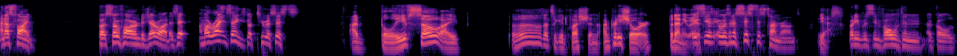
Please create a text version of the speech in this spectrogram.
And that's fine. But so far under Gerrard, is it? Am I right in saying he's got two assists? I believe so. I oh, that's a good question. I'm pretty sure. But anyway, it was an assist this time around. Yes, but he was involved in a goal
